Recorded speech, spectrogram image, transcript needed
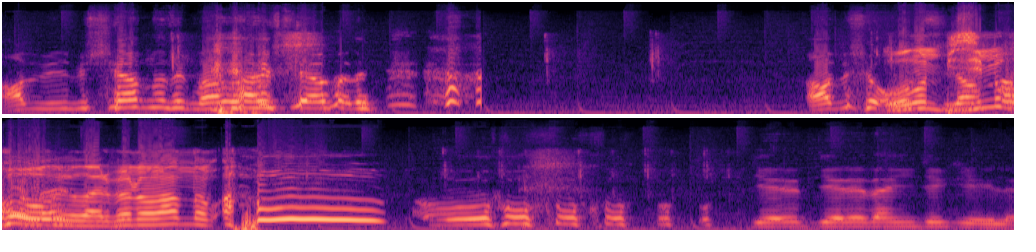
Abi biz bir şey yapmadık vallahi bir şey yapmadık. Abi Oğlum bizi mi kovalıyorlar ben onu anlamadım. Diğer, diğerden yiyecek şeyle.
